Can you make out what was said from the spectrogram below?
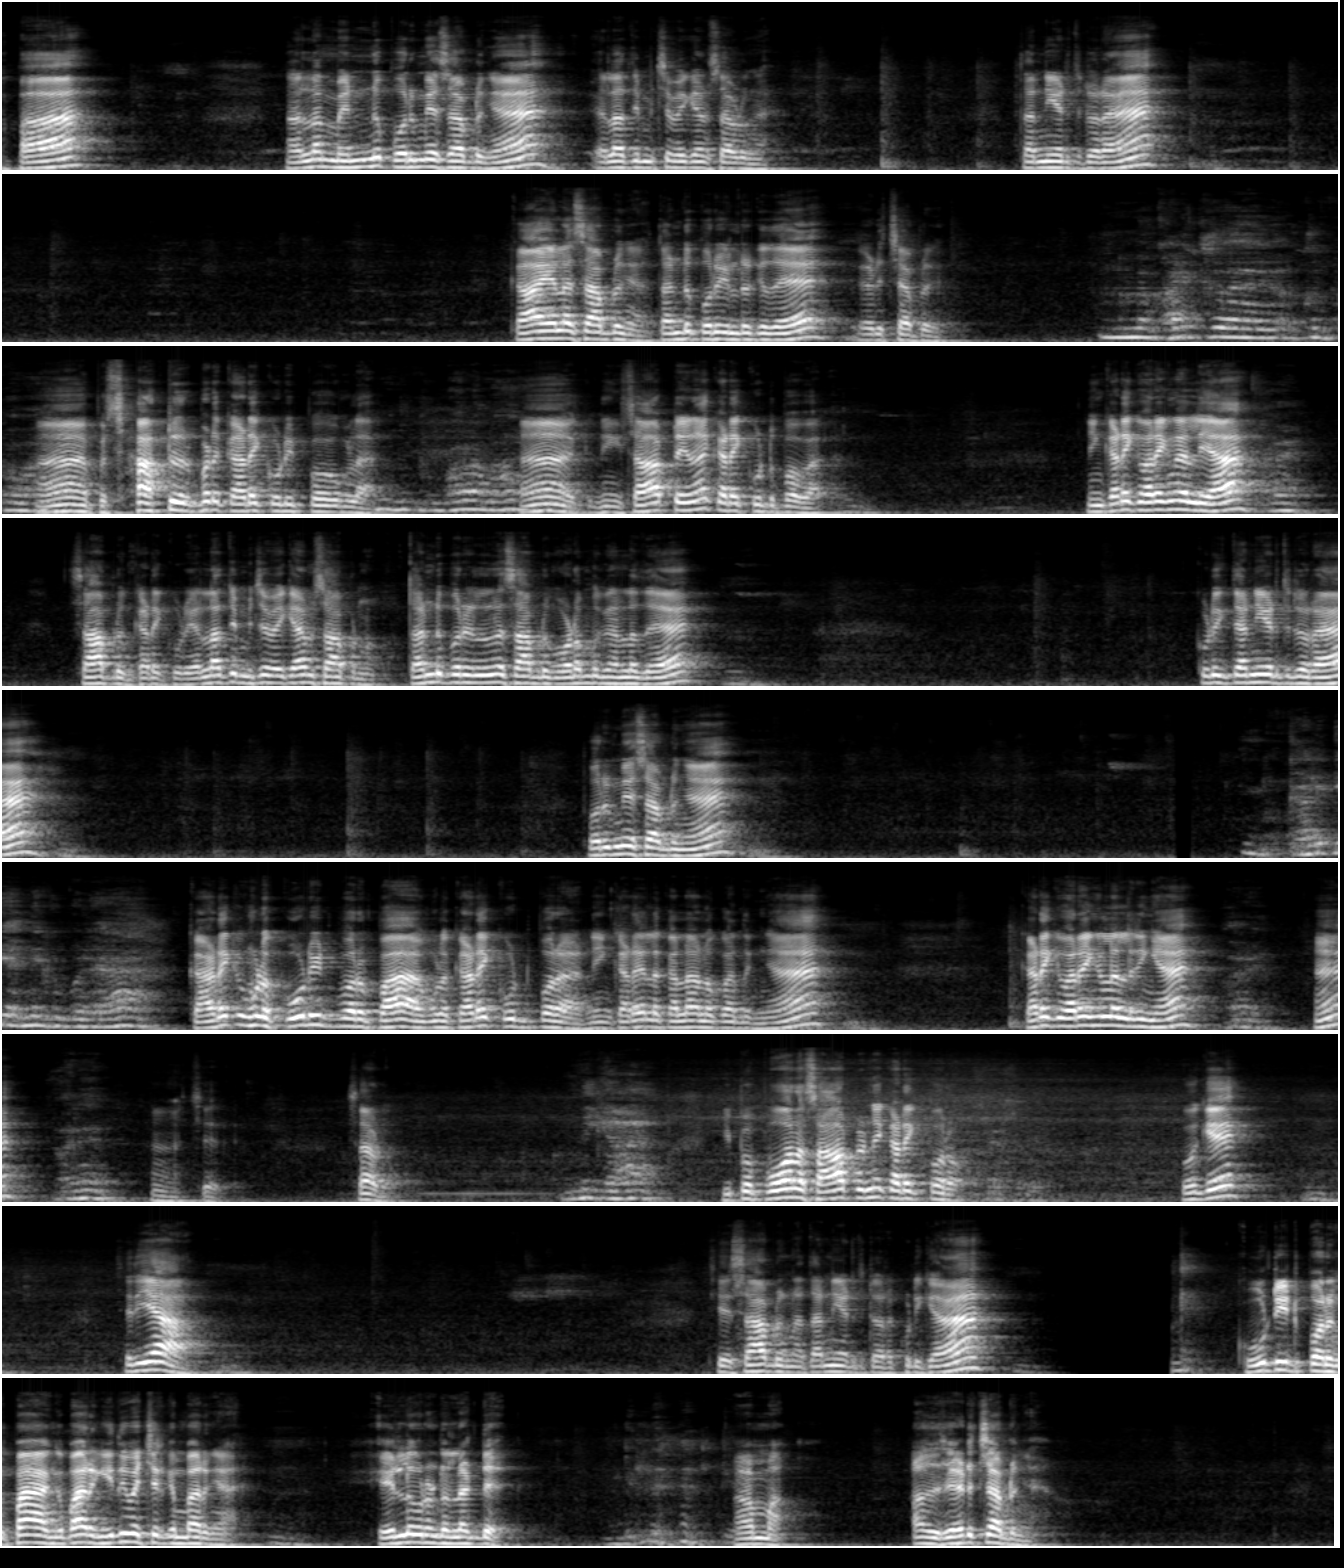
அப்பா நல்லா மென்று பொறுமையாக சாப்பிடுங்க. எல்லாத்தையும் மிச்சம் வைக்காமல் சாப்பிடுங்க. தண்ணி எடுத்துகிட்டு வரேன். காயெல்லாம் சாப்பிடுங்க. தண்டு பொரியல் இருக்குது. எடுத்து சாப்பிடுங்க. ஆ இப்போ சாப்பிட்டு ஒருபாடு கடைக்கு கூட்டிகிட்டு போவங்களா ஆ நீங்கள் சாப்பிட்டீங்கன்னா கடைக்கு கூட்டு போவேன் நீங்கள் கடைக்கு வரீங்களா இல்லையா. சாப்பிடுங்க கடைக்கு கூட. எல்லாத்தையும் மிச்சம் வைக்காமல் சாப்பிடணும். தண்டு பொரியலெல்லாம் சாப்பிடுங்க உடம்புக்கு நல்லது. குடிக்கு தண்ணி எடுத்துகிட்டு வரேன் பொறுமையாக சாப்பிடுங்க. கடைக்கு உங்களை கூட்டிகிட்டு போகிறப்பா உங்களை கடைக்கு கூட்டிட்டு போகிறேன் நீங்கள் கடையில் கல்லால் உட்காந்துங்க கடைக்கு வரீங்களா இல்லை நீங்கள் ஆ? ஆ சரி. சாப்பிடு. இன்னைக்கா? இப்போ போகிற சாப்பிட்டோன்னே கடைக்கு போகிறோம் ஓகே? சரியா? சரி சாப்பிடுங்க. நான் தண்ணி எடுத்துகிட்டு வரேன். குடிக்க கூட்டிகிட்டு போகிறேங்கப்பா அங்கே பாருங்க. இது வச்சுருக்கேன் பாருங்க. எள்ளு உருண்டை லட்டு. ஆமாம் அது எடுத்து சாப்பிடுங்க.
